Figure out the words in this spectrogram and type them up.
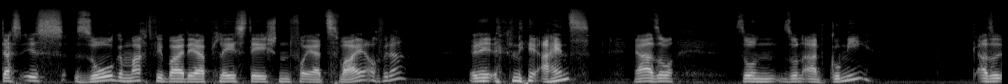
das ist so gemacht wie bei der PlayStation VR 2 auch wieder. Äh, nee, nee, 1. Ja, also so, ein, so eine Art Gummi. Also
